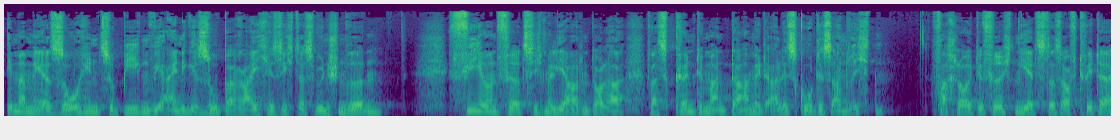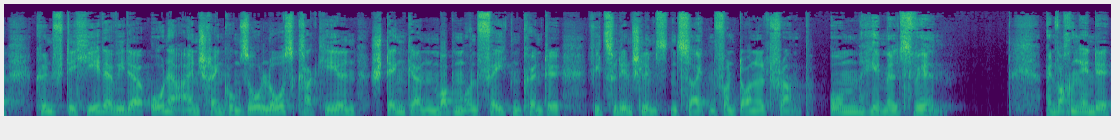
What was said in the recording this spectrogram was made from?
immer mehr so hinzubiegen, wie einige Superreiche sich das wünschen würden? 44 Milliarden Dollar, was könnte man damit alles Gutes anrichten? Fachleute fürchten jetzt, dass auf Twitter künftig jeder wieder ohne Einschränkung so loskrakehlen, stänkern, mobben und faken könnte wie zu den schlimmsten Zeiten von Donald Trump. Um Himmels Willen. Ein Wochenende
